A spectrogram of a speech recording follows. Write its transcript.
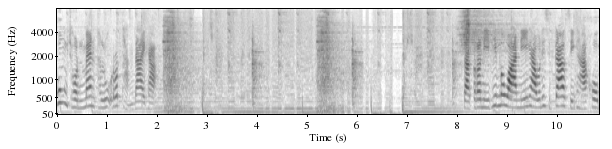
พุ่งชนแม่นทะลุรถถังได้ค่ะจากกรณีที่เมื่อวานนี้ค่ะวันที่ 19 สิงหาคม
